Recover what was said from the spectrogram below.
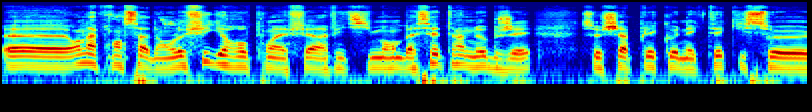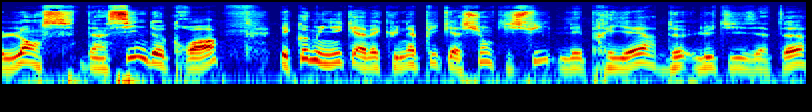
Euh, on apprend ça dans lefigaro.fr, effectivement. Bah, c'est un objet, ce chapelet connecté, qui se lance d'un signe de croix et communique avec une application qui suit les prières de l'utilisateur.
